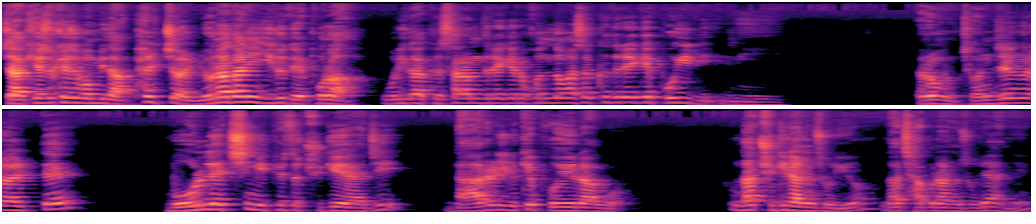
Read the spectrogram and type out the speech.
자, 계속해서 봅니다. 8절. 요나단이 이르되 보라 우리가 그 사람들에게로 건너가서 그들에게 보이리니 여러분 전쟁을 할 때 몰래 침입해서 죽여야지 나를 이렇게 보이라고 그럼 나 죽이라는 소리요? 나 잡으라는 소리 아니에요?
